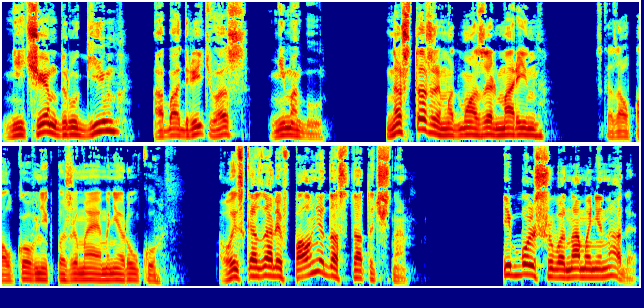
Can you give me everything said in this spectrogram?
Ничем другим ободрить вас не могу. Ну что же, мадемуазель Марин, — сказал полковник, пожимая мне руку, — вы сказали вполне достаточно. И большего нам и не надо.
